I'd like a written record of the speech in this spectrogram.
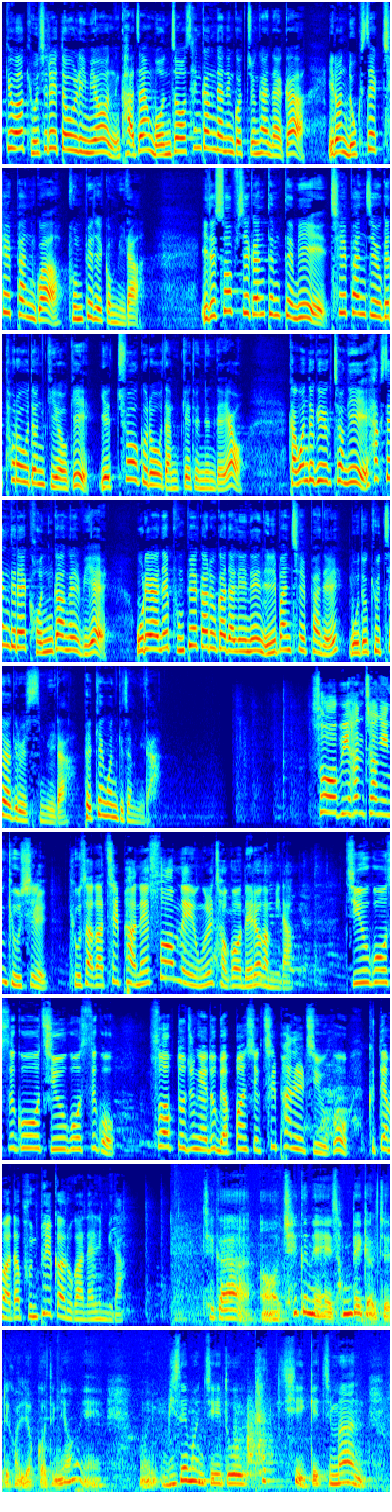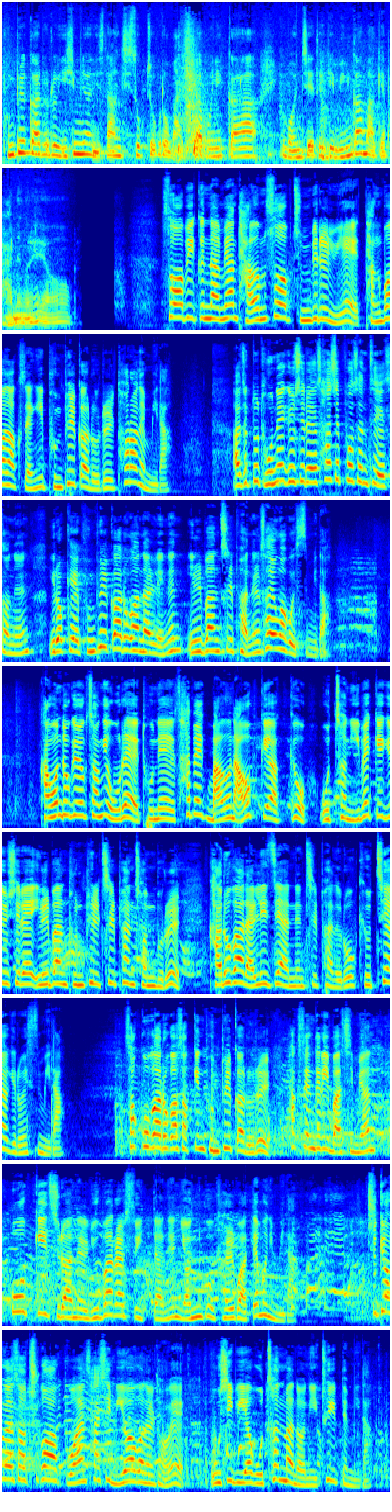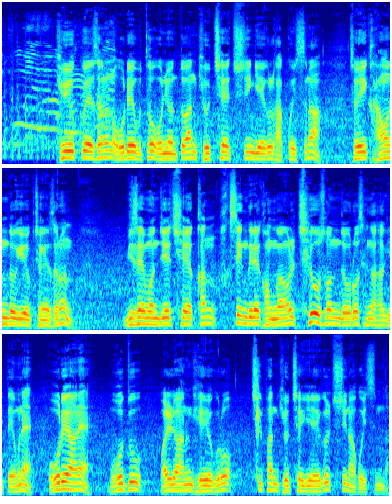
학교와 교실을 떠올리면 가장 먼저 생각나는 것 중 하나가 이런 녹색 칠판과 분필일 겁니다. 이제 수업 시간 틈틈이 칠판 지우개 털어오던 기억이 옛 추억으로 남게 됐는데요. 강원도 교육청이 학생들의 건강을 위해 올해 안에 분필가루가 달리는 일반 칠판을 모두 교체하기로 했습니다. 백행원 기자입니다. 수업이 한창인 교실, 교사가 칠판에 수업 내용을 적어 내려갑니다. 지우고 쓰고 지우고 쓰고 수업 도중에도 몇 번씩 칠판을 지우고 그때마다 분필가루가 날립니다. 제가 어, 최근에 성대 결절이 걸렸거든요. 예. 어, 미세먼지도 탓이 있겠지만 분필가루를 20년 이상 지속적으로 마시다 보니까 먼지에 되게 민감하게 반응을 해요. 수업이 끝나면 다음 수업 준비를 위해 당번 학생이 분필가루를 털어냅니다. 아직도 도내 교실의 40%에서는 이렇게 분필가루가 날리는 일반 칠판을 사용하고 있습니다. 강원도교육청이 올해 도내 449개 학교 5,200개 교실의 일반 분필 칠판 전부를 가루가 날리지 않는 칠판으로 교체하기로 했습니다. 석고가루가 섞인 분필가루를 학생들이 마시면 호흡기 질환을 유발할 수 있다는 연구 결과 때문입니다. 추경에서 추가 확보한 42억 원을 더해 52억 5천만 원이 투입됩니다. 교육부에서는 올해부터 5년 동안 교체 추진 계획을 갖고 있으나 저희 강원도 교육청에서는 미세먼지에 취약한 학생들의 건강을 최우선적으로 생각하기 때문에 올해 안에 모두 완료하는 계획으로 칠판 교체 계획을 추진하고 있습니다.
